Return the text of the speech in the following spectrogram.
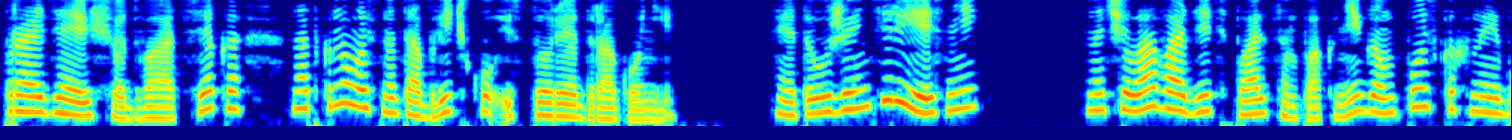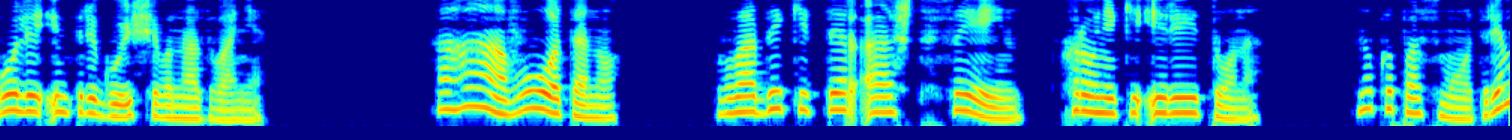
Пройдя еще два отсека, наткнулась на табличку «История Драгонии». Это уже интересней. Начала водить пальцем по книгам в поисках наиболее интригующего названия. Ага, вот оно. Владыки Тер-Ашт-Сейн. Хроники Ириэтона. Ну-ка посмотрим.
